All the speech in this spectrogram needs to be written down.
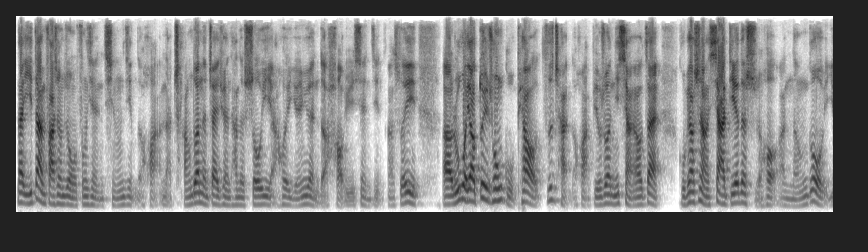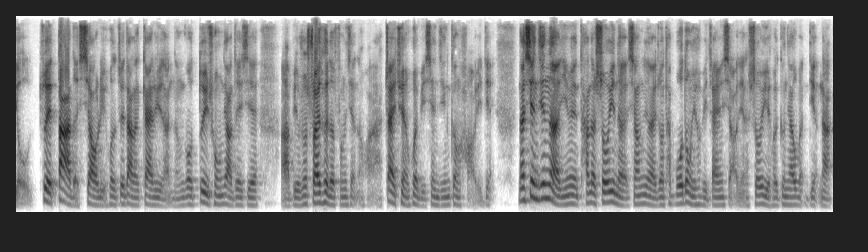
那一旦发生这种风险情景的话，那长端的债券它的收益啊会远远的好于现金啊，所以啊，如果要对冲股票资产的话，比如说你想要在股票市场下跌的时候啊，能够有最大的效率或者最大的概率呢，能够对冲掉这些啊，比如说衰退的风险的话啊，债券会比现金更好一点。那现金呢，因为它的收益呢，相对来说它波动也会比债券小一点，收益也会更加稳定。那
